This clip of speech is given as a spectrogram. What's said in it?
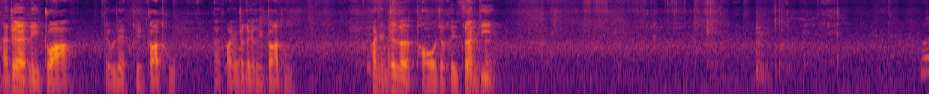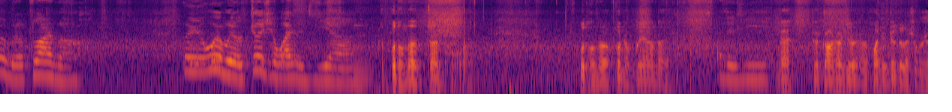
它这个可以抓，对不对？可以抓土，看换成这个就可以抓土，换成这个头就可以钻地。钻呢？为为什么有这些挖掘机啊？嗯，不同的钻头啊，不同的各种各样的挖掘机。你看，这装上去了，换成这个了，是不是？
